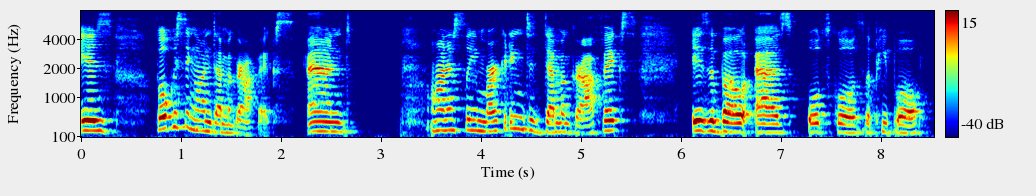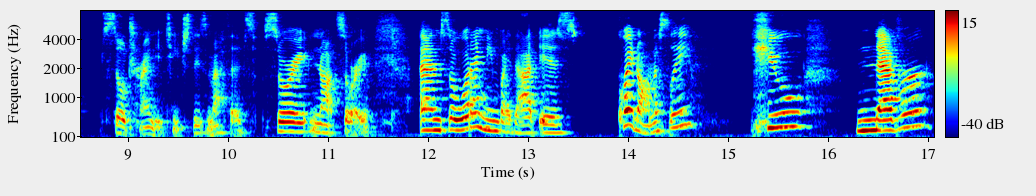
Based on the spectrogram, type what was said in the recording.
is focusing on demographics. And honestly, marketing to demographics is about as old school as the people still trying to teach these methods. Sorry, not sorry. And so, what I mean by that is, quite honestly, you never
